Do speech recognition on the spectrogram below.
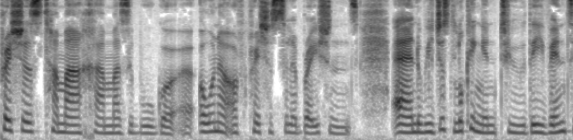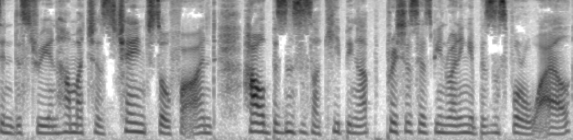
Precious Thamaga Mazibuko, uh, owner of Precious Celebrations. And we're just looking into the events industry and how much has changed so far and how businesses are keeping up. Precious has been running a business for a while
